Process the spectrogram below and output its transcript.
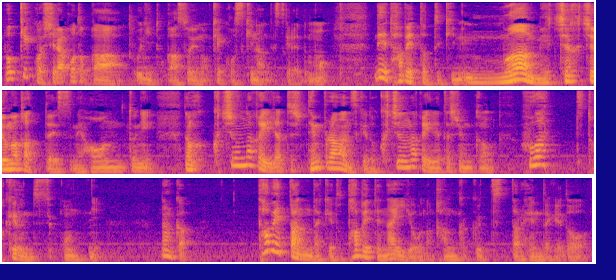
僕結構白子とかウニとかそういうの結構好きなんですけれども。で食べた時にまあめちゃくちゃうまかったですね本当に。なんか口の中に入れた瞬天ぷらなんですけど口の中に入れた瞬間ふわって溶けるんですよ本当に。なんか食べたんだけど食べてないような感覚っつったら変だけど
